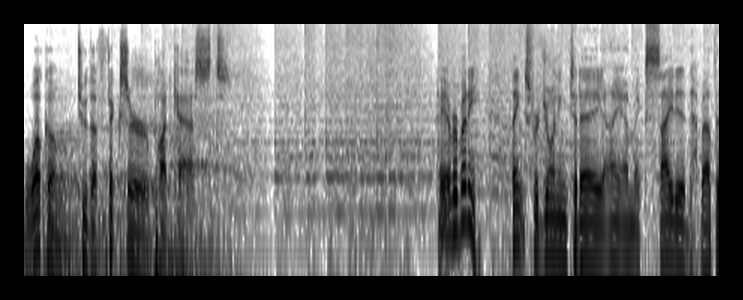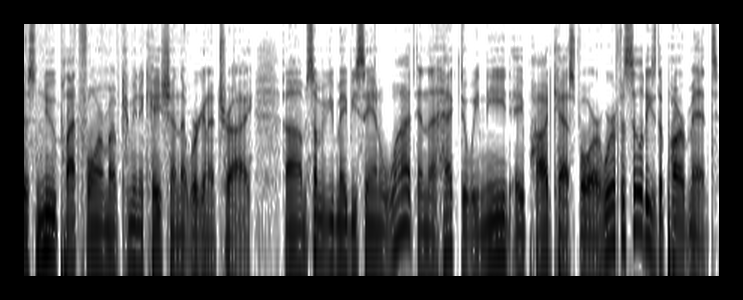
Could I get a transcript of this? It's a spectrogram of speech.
Welcome to the Fixer Podcast. Hey, everybody. Thanks for joining today. I am excited about this new platform of communication that we're going to try. Um, some of you may be saying, What in the heck do we need a podcast for? We're a facilities department.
